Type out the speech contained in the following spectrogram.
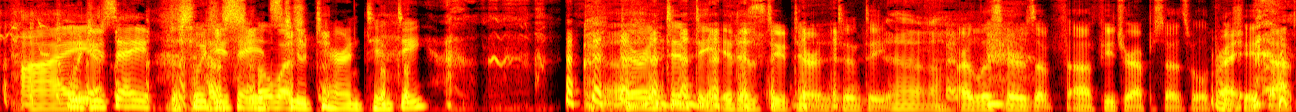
I would you say, would you say so it's much- too Tarantinti? Tarantinti. It is too Tarantinti. Uh, Our listeners of uh, future episodes will Right. appreciate that.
